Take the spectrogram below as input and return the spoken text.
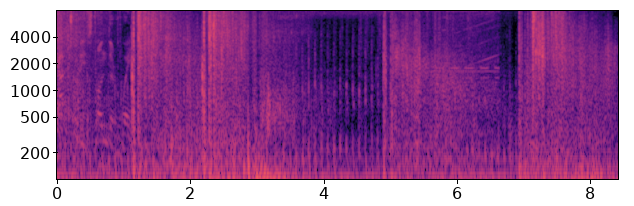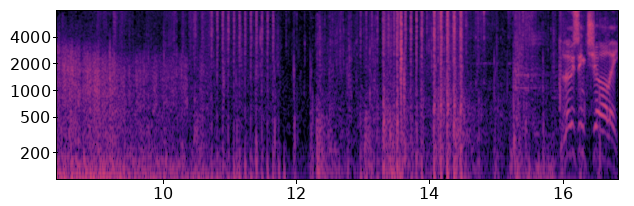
Capture is underway. Losing Charlie.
